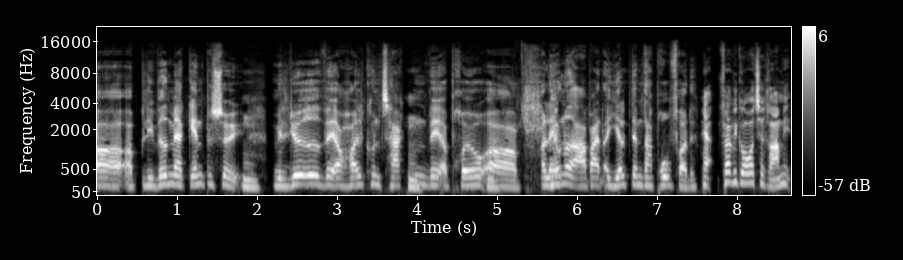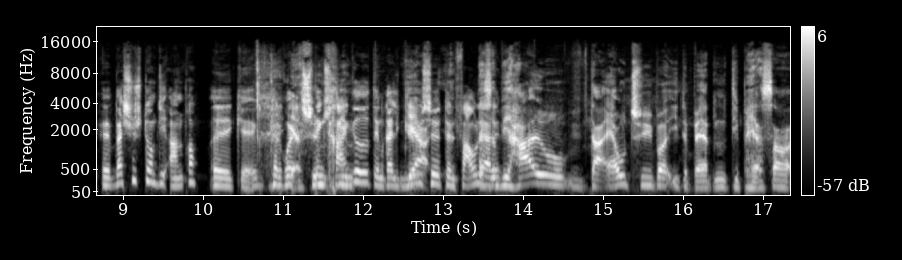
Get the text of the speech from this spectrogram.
at, at blive ved med at genbesøge mm. miljøet, ved at holde kontakten, mm. ved at prøve mm. at, at lave Men- noget arbejde og hjælpe dem, der har brug for det. Ja, før vi går over til Rami, øh, hvad synes du om de andre øh, kategorier? Jeg synes, den de- krænkede, den religiøse, Ja, den faglærte. Altså, vi har jo, der er jo typer i debatten, de passer,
